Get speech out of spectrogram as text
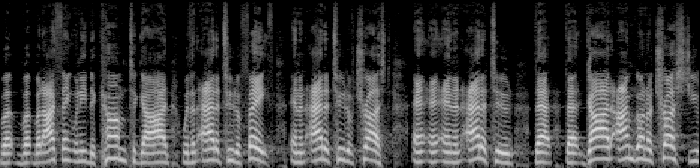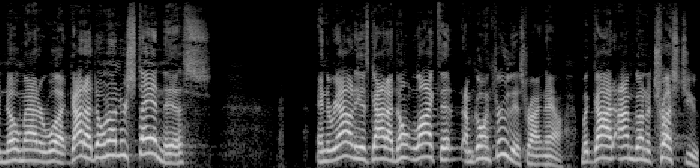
but, but, but I think we need to come to God with an attitude of faith and an attitude of trust and, and, and an attitude that, that God, I'm going to trust you no matter what. God, I don't understand this. And the reality is, God, I don't like that I'm going through this right now. But God, I'm going to trust you.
